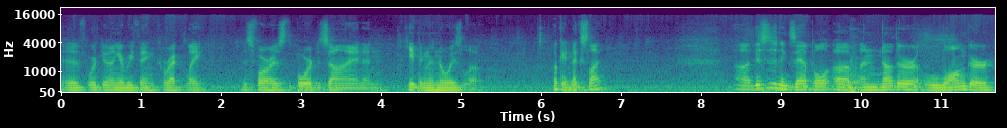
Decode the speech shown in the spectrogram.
if we're doing everything correctly as far as the board design and keeping the noise low. Okay, next slide. Uh, this is an example of another longer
